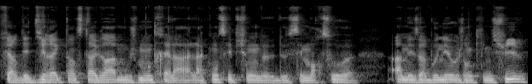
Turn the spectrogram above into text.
faire des directs Instagram où je montrais la, conception de, ces morceaux à mes abonnés, aux gens qui me suivent.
